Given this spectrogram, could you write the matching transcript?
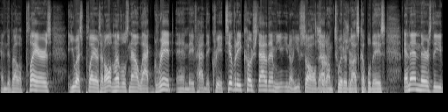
and develop players. U.S. players at all levels now lack grit, and they've had the creativity coached out of them. You, you know, you saw all that Sure, on Twitter the last couple days. And then there's the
